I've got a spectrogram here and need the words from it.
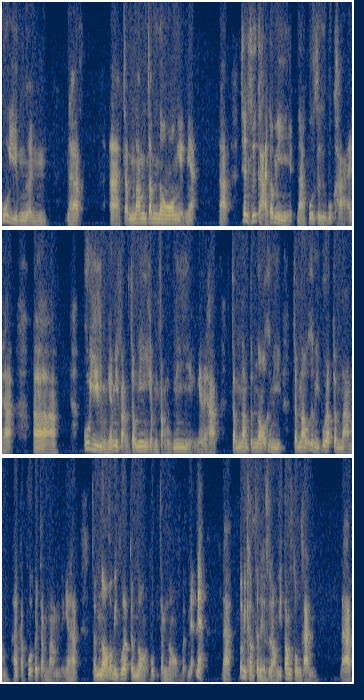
กู้ยืมเงินนะครับอ่าจำนำจำนองอย่างเงี้ยนะครับเช่นซื้อขายก็มีนะผู้ซื้อผู้ขายนะฮะอ่ากู้ยืมอย่างเงี้ยมีฝั่งเจ้าหนี้กับมีฝั่งลูกหนี้อย่างเงี้ยนะครับ จำนำจำนองก็คือมีจำนำก็คือมีผู้รับจำนำฮะกับผู้ไปจำนำอย่างเงี้ยฮะจำนองก็มีผู้รับจำนองกับผู้ไปจำนองแบบเนี้ยเนี่ยนะก็มีคำเสนอสนองที่ต้องตรงกันนะครับ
